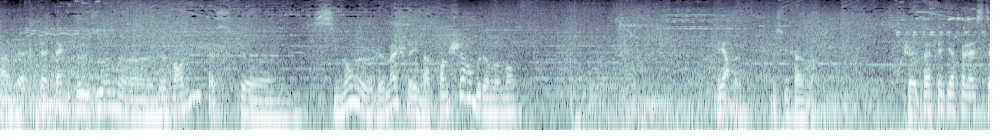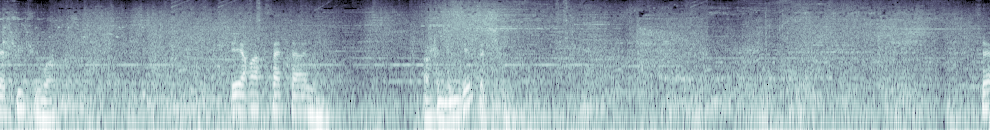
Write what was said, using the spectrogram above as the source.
ah, d'a- d'attaque de zone euh, devant lui parce que sinon le, match là il va prendre cher au bout d'un moment. Merde, je suis fait avoir. J'avais pas fait gaffe à la statue, tu vois. Erreur fatale. Ah, je me parce que... Ok.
